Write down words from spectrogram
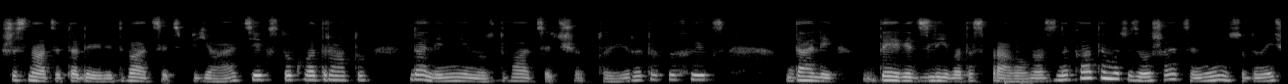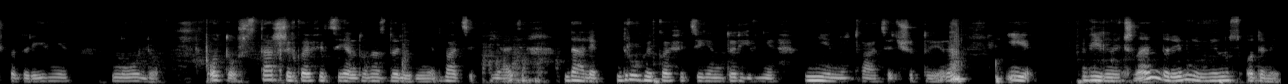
16 та 9 – 25х до квадрату, далі мінус 24 таких х, далі 9 зліва та справа у нас зникатимуть і залишається мінус одиничка дорівнює 0. Отож, старший коефіцієнт у нас дорівнює 25, далі другий коефіцієнт дорівнює мінус 24 і вільний член дорівнює мінус 1.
